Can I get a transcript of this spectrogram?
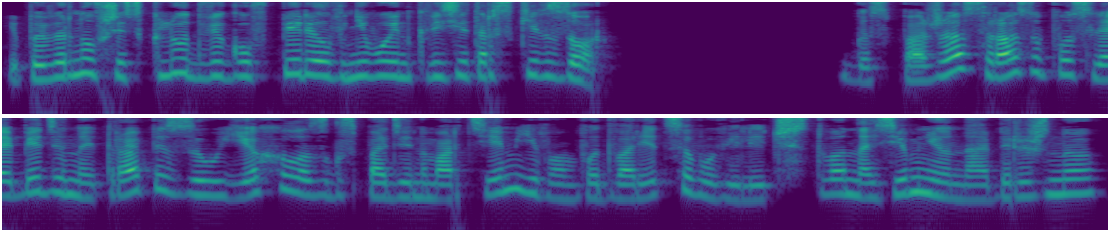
и, повернувшись к Людвигу, вперил в него инквизиторский взор. Госпожа сразу после обеденной трапезы уехала с господином Артемьевым во дворец его величества на зимнюю набережную.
